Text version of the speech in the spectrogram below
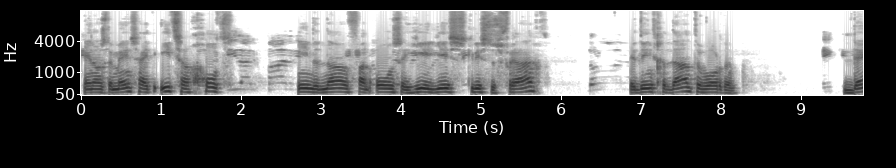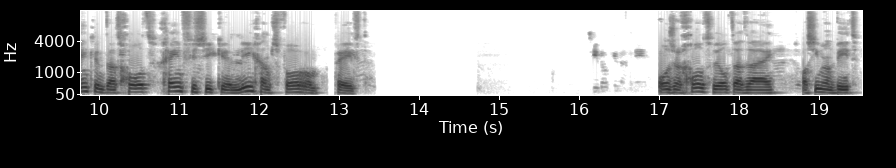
En als de mensheid iets aan God in de naam van onze Heer Jezus Christus vraagt, het dient gedaan te worden. Denkend dat God geen fysieke lichaamsvorm heeft. Onze God wil dat wij, als iemand biedt,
